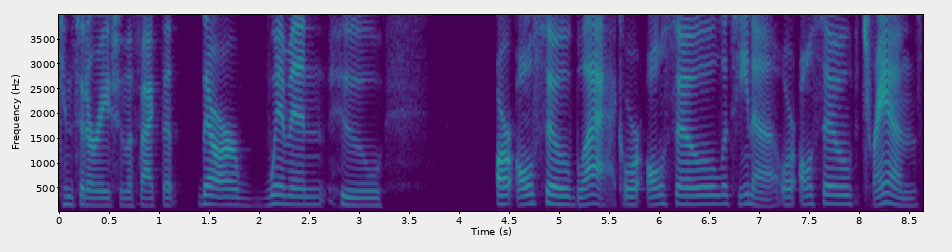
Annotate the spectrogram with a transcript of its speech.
consideration the fact that there are women who are also black or also Latina or also trans.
